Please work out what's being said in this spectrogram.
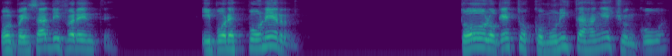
por pensar diferente y por exponer todo lo que estos comunistas han hecho en Cuba.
